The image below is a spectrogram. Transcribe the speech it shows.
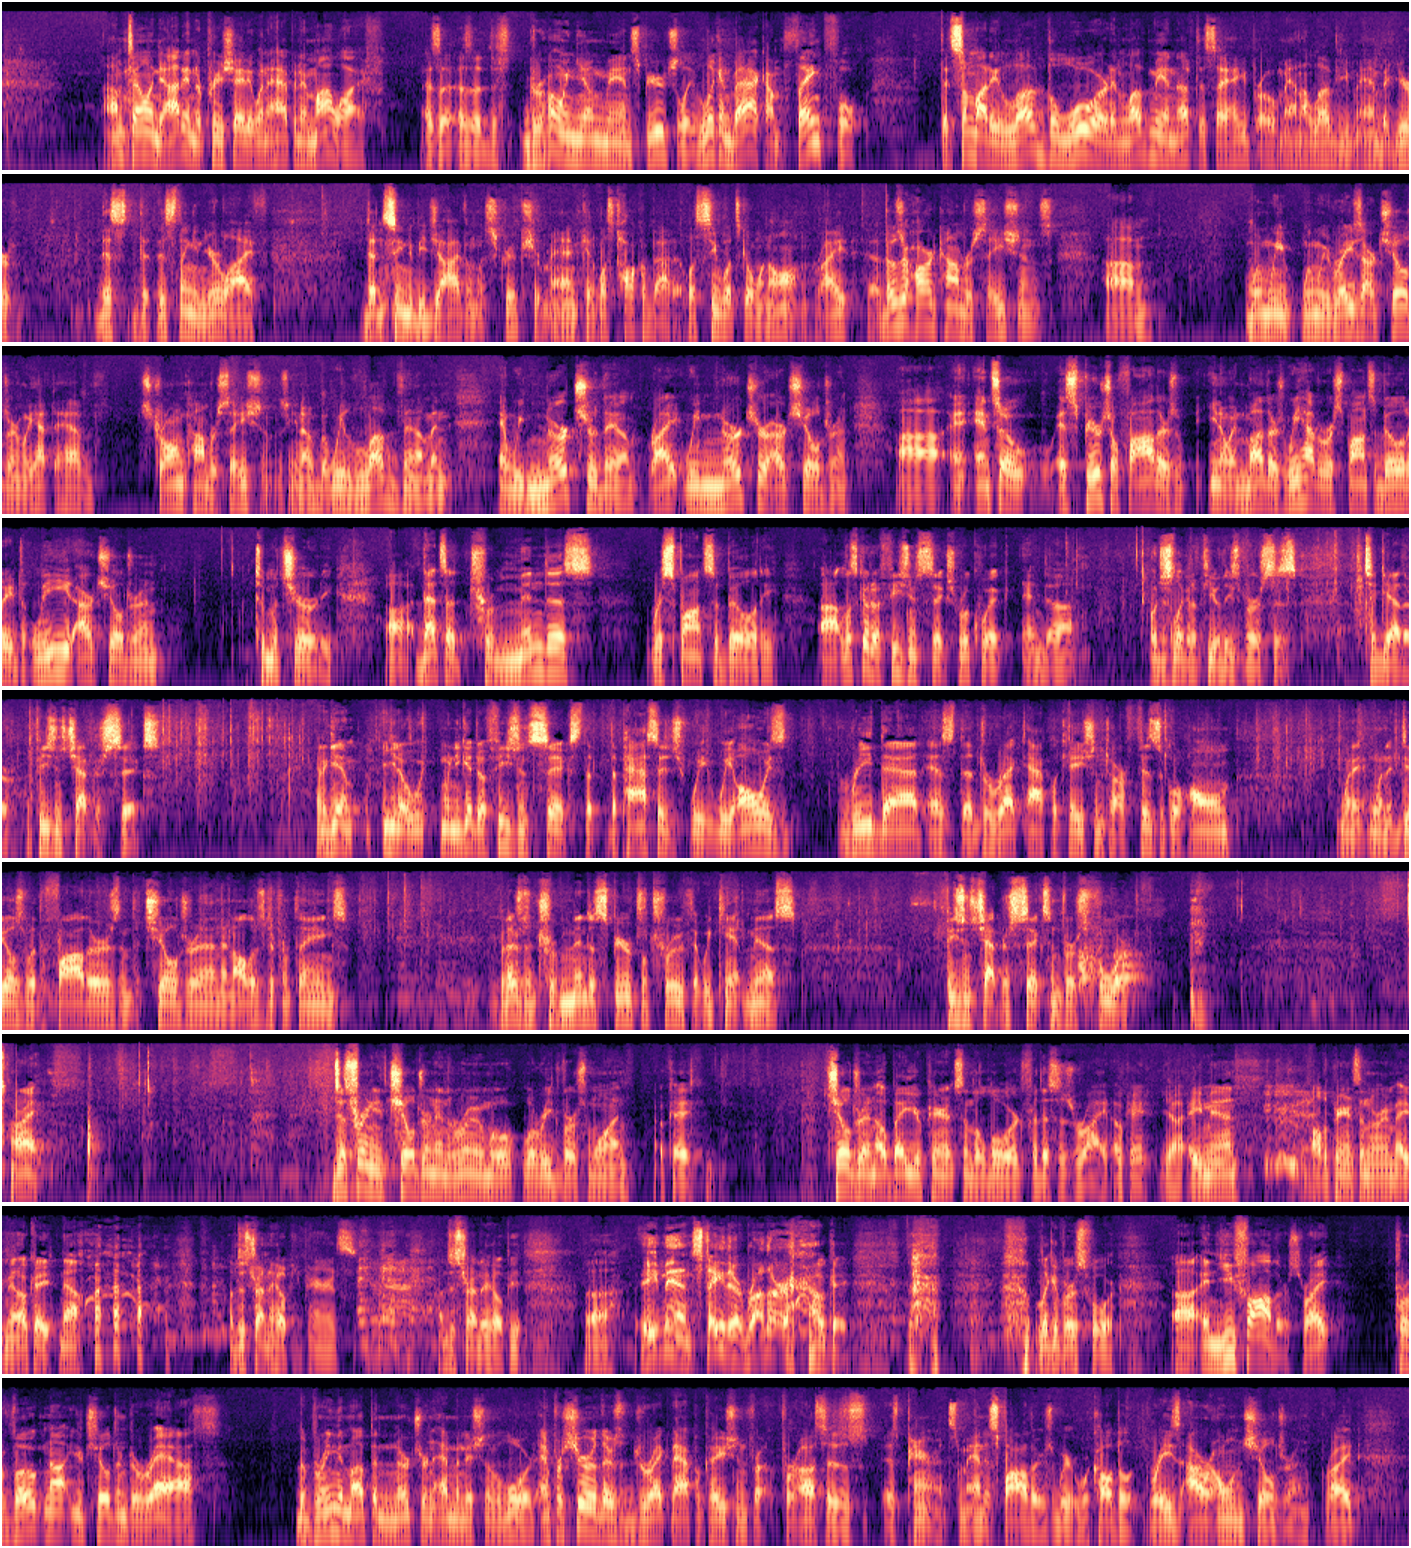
I'm telling you, I didn't appreciate it when it happened in my life as a, as a growing young man spiritually. Looking back, I'm thankful that somebody loved the Lord and loved me enough to say, hey, bro, man, I love you, man, but you're, this, this thing in your life, doesn't seem to be jiving with Scripture, man. Can, let's talk about it. Let's see what's going on, right? Uh, those are hard conversations. Um, when we when we raise our children, we have to have strong conversations, you know. But we love them and and we nurture them, right? We nurture our children, uh, and, and so as spiritual fathers, you know, and mothers, we have a responsibility to lead our children to maturity. Uh, that's a tremendous responsibility. Uh, let's go to Ephesians 6 real quick, and uh, we'll just look at a few of these verses together. Ephesians chapter 6. And again, you know, when you get to Ephesians 6, the, the passage, we, we always read that as the direct application to our physical home when it, when it deals with the fathers and the children and all those different things. But there's a tremendous spiritual truth that we can't miss. Ephesians chapter 6 and verse 4. All right. Just for any children in the room, we'll, we'll read verse 1. Okay. Children, obey your parents in the Lord, for this is right. Okay, yeah, amen. All the parents in the room, amen. Okay, now, I'm just trying to help you, parents. I'm just trying to help you. Uh, amen. Stay there, brother. okay. Look at verse 4. Uh, and you fathers, right? Provoke not your children to wrath, but bring them up in the nurture and admonition of the Lord. And for sure, there's a direct application for, for us as, as parents, man, as fathers. We're, we're called to raise our own children, right?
